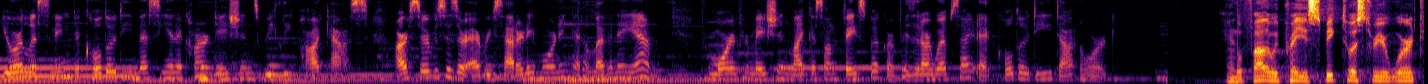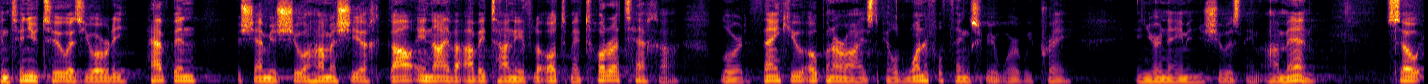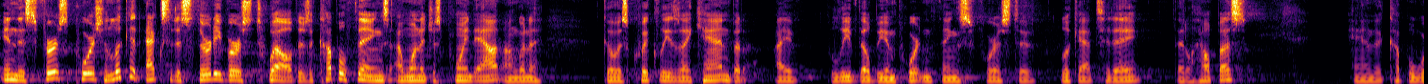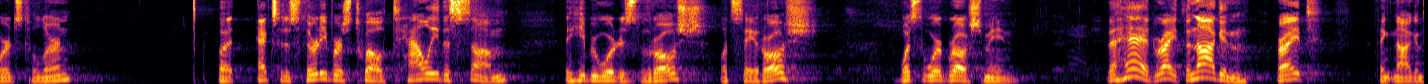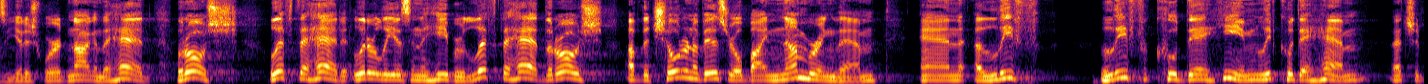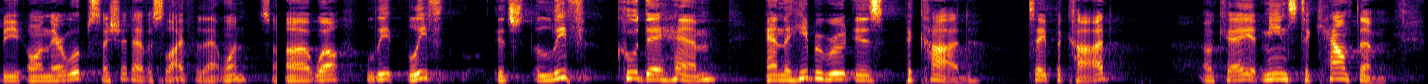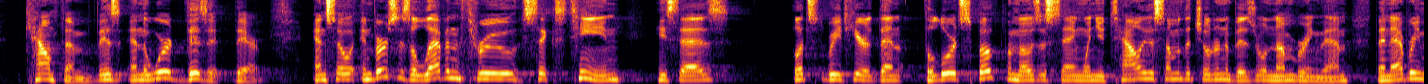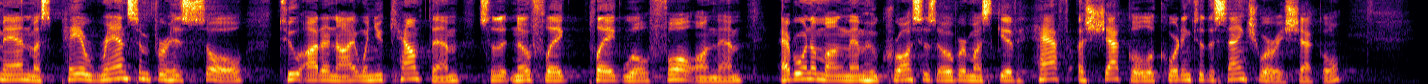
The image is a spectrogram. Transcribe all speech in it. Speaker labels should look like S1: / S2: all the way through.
S1: You're listening to Kol Dodi Messianic Congregation's weekly podcast. Our services are every Saturday morning at 11 a.m. For more information, like us on Facebook or visit our website at koldodi.org.
S2: And Father, we pray you speak to us through your word. Continue to, as you already have been. B'Shem Yeshua HaMashiach. Gal enai va'avetani v'leot me Torah techa. Lord, thank you. Open our eyes to behold wonderful things from your word, we pray. In your name, in Yeshua's name. Amen. So, in this first portion, look at Exodus 30, verse 12. There's a couple things I want to just point out. I'm going to go as quickly as I can, but I believe there'll be important things for us to look at today that'll help us, and a couple words to learn. But Exodus 30, verse 12, tally the sum. The Hebrew word is rosh. Let's say rosh. What's the word rosh mean? The head, right, the noggin, right? Think noggin's a Yiddish word. Noggin, the head. Rosh. Lift the head. It literally is in the Hebrew. Lift the head, the Rosh, of the children of Israel by numbering them. And a leaf, leaf kudehim, leaf kudehem, that should be on there. Whoops, I should have a slide for that one. So, uh, well, leaf, leaf, it's leaf kudehem, and the Hebrew root is pekad. Say pekad. Okay, it means to count them count them, vis- and the word visit there. And so in verses 11 through 16, he says, let's read here. Then the Lord spoke to Moses, saying, When you tally the sum of the children of Israel, numbering them, then every man must pay a ransom for his soul to Adonai when you count them, so that no plague, plague will fall on them. Everyone among them who crosses over must give half a shekel according to the sanctuary shekel.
